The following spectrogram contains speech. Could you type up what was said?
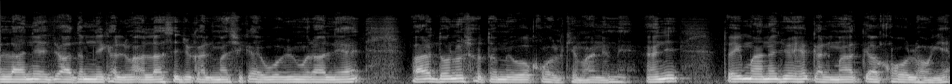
اللہ نے جو آدم نے کلمہ، اللہ سے جو کلمہ سکھا ہے، وہ بھی مراد لیا ہے بھارت دونوں صوتوں میں وہ قول کے معنی میں۔ ہاں جی تو ایک معنی جو ہے کلمات کا قول ہو گیا۔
